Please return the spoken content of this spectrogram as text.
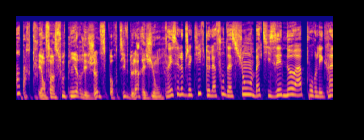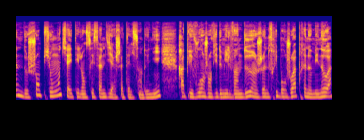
un partout. Et enfin, soutenir les jeunes sportifs de la région. Oui, c'est l'objectif de la fondation baptisée Noah pour les graines de champion qui a été lancée samedi à Châtel-Saint-Denis. Rappelez-vous, en janvier 2022, un jeune fribourgeois prénommé Noah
